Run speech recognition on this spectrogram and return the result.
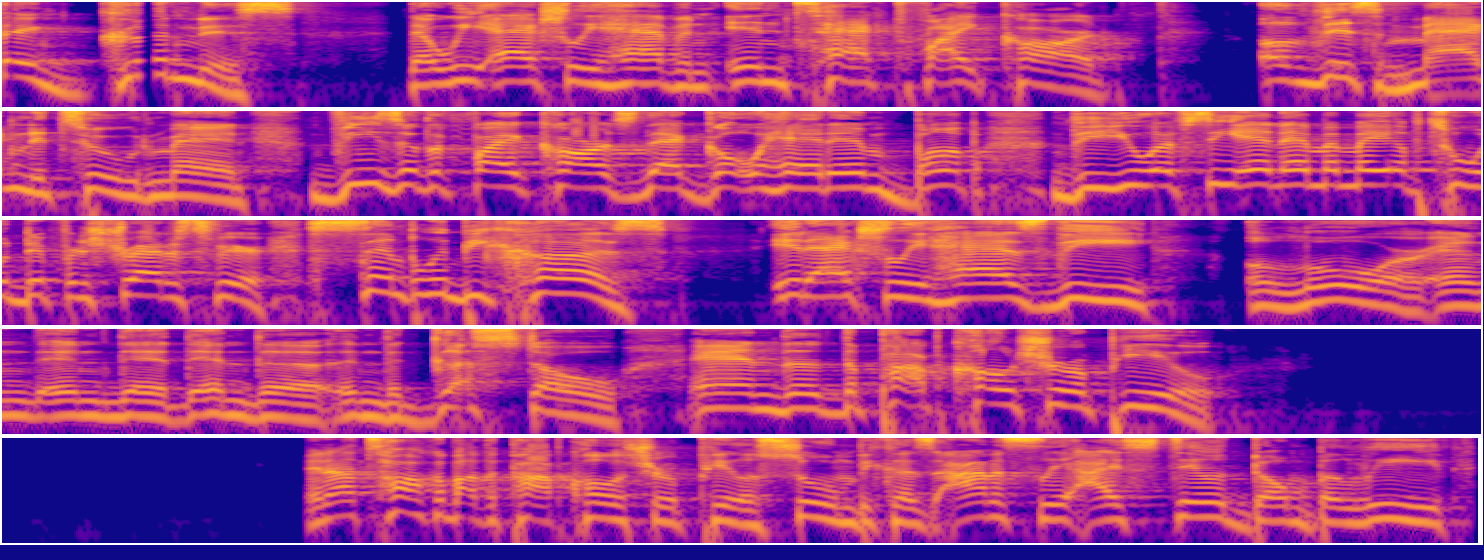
Thank goodness that we actually have an intact fight card of this magnitude, man. These are the fight cards that go ahead and bump the UFC and MMA up to a different stratosphere simply because it actually has the allure and and the and the and the gusto and the the pop culture appeal. And I'll talk about the pop culture appeal soon because honestly, I still don't believe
